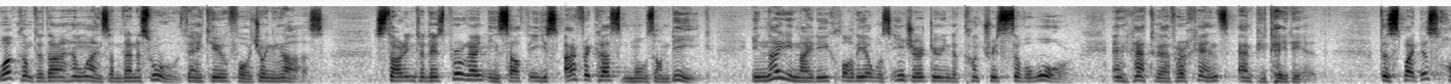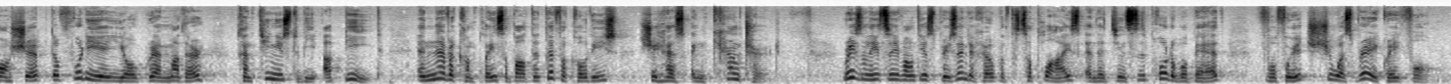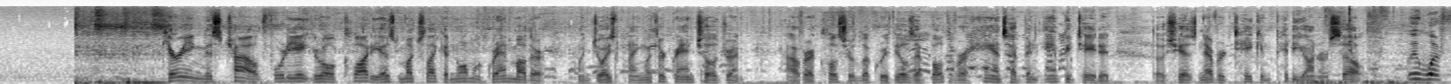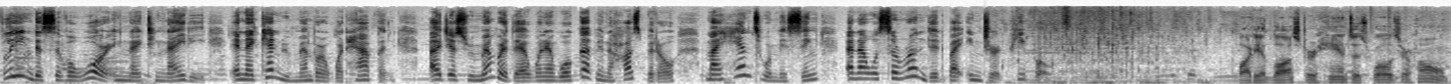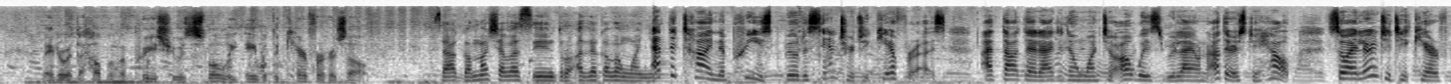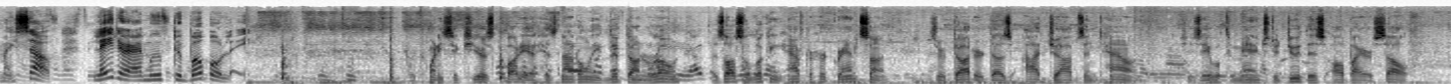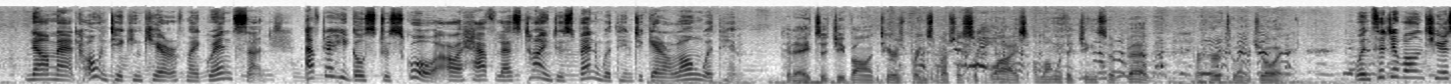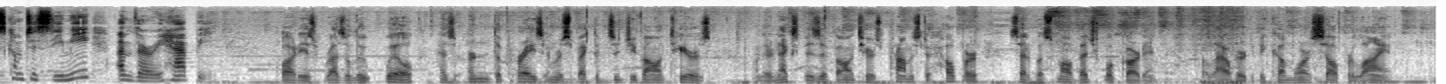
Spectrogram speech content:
Welcome to the Headlines. I'm Dennis Wu. Thank you for joining us. Starting today's program in Southeast Africa's Mozambique. In 1990, Claudia was injured during the country's civil war and had to have her hands amputated. Despite this hardship, the 48-year-old grandmother continues to be upbeat and never complains about the difficulties she has encountered. Recently, volunteers presented her with supplies and a Jing Si portable bed, for which she was very grateful. Carrying this child, 48 year old Claudia is much like a normal grandmother who enjoys playing with her grandchildren. However, a closer look reveals that both of her hands have been amputated, though she has never taken pity on herself. We were fleeing the Civil War in 1990, and I can't remember what happened. I just remember that when I woke up in the hospital, my hands were missing and I was surrounded by injured people. Claudia lost her hands as well as her home. Later, with the help of a priest, she was slowly able to care for herself. At the time, the priest built a center to care for us. I thought that I didn't want to always rely on others to help, so I learned to take care of myself. Later, I moved to Bobole. For 26 years, Claudia has not only lived on her own, but is also looking after her grandson, as her daughter does odd jobs in town. She's able to manage to do this all by herself. Now I'm at home taking care of my grandson. After he goes to school, I'll have less time to spend with him to get along with him. Today, Tzu volunteers bring special supplies along with a Jing Si bed for her to enjoy. When Tzu volunteers come to see me, I'm very happy. Claudia's resolute will has earned the praise and respect of Tzu volunteers. On their next visit, volunteers promise to help her set up a small vegetable garden to allow her to become more self reliant.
